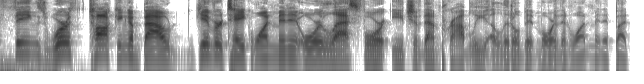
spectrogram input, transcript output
things worth talking about give or take one minute or less for each of them, probably a little bit more than one minute, but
